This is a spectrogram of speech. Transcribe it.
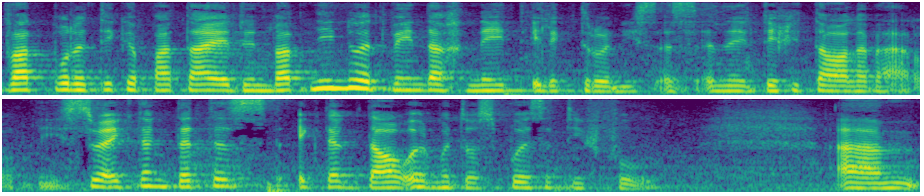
wat politieke partye doen wat nie noodwendig net elektronies is in 'n digitale wêreld nie. So ek dink dit is ek dink daaroor moet ons positief voel. Ehm um,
